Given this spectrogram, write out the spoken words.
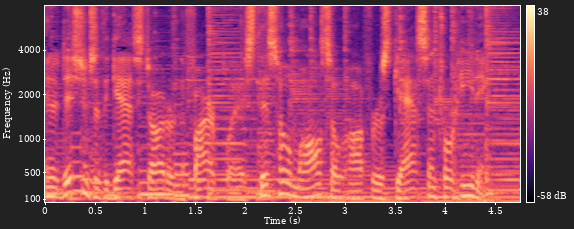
In addition to the gas starter and the fireplace, this home also offers gas central heating.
